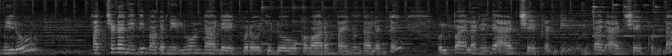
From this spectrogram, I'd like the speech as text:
మీరు పచ్చడి అనేది బాగా నిల్వ ఉండాలి ఎక్కువ రోజులు ఒక వారం పైన ఉండాలంటే ఉల్లిపాయలు అనేది యాడ్ చేయకండి. ఉల్లిపాయలు యాడ్ చేయకుండా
